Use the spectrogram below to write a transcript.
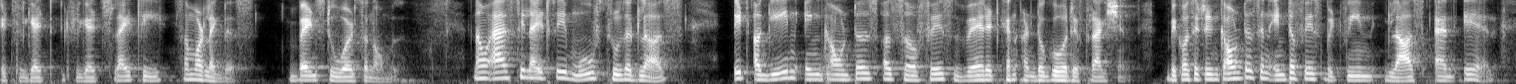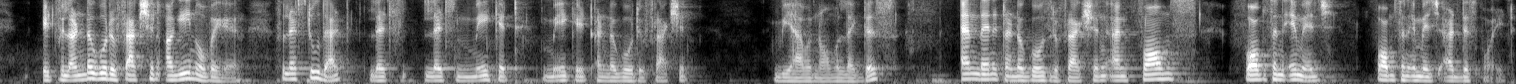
It will get, it will get slightly somewhat like this, bends towards the normal. Now as the light ray moves through the glass, it again encounters a surface where it can undergo refraction because it encounters an interface between glass and air. It will undergo refraction again over here. So let's do that. Let's let's make it make it undergo refraction. We have a normal like this and then it undergoes refraction and forms forms an image forms an image at this point.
